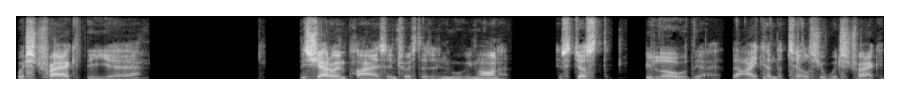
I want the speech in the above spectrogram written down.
which track the uh, the Shadow Empire is interested in moving on. It's just below the the icon that tells you which track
